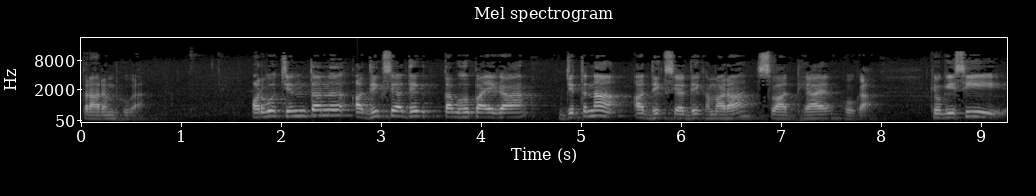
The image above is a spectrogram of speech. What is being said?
प्रारंभ हुआ। और वो चिंतन अधिक से अधिक तब हो पाएगा, जितना अधिक से अधिक हमारा स्वाध्याय होगा। क्योंकि इसी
